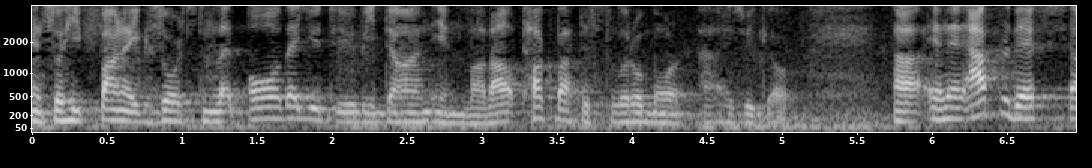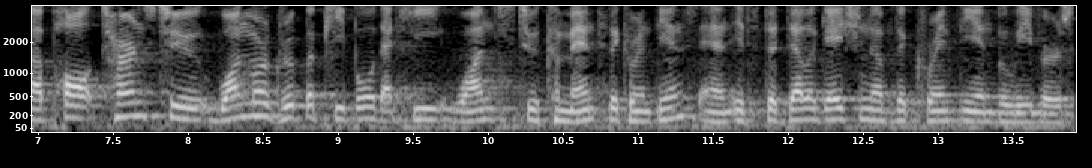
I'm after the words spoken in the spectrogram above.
And so he finally exhorts them, let all that you do be done in love. I'll talk about this a little more uh, as we go. Uh, and then after this, uh, Paul turns to one more group of people that he wants to commend to the Corinthians, and it's the delegation of the Corinthian believers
